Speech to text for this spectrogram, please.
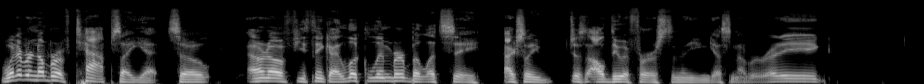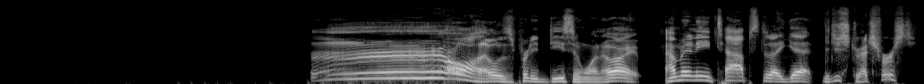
whatever number of taps I get. So I don't know if you think I look limber, but let's see. Actually, just I'll do it first, and then you can guess a number. Ready? Oh, that was a pretty decent one. All right. How many taps did I get? Did you stretch first?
